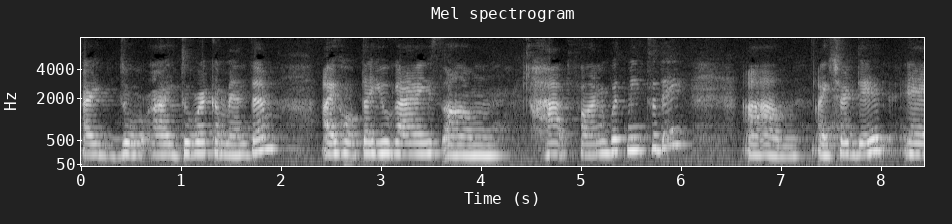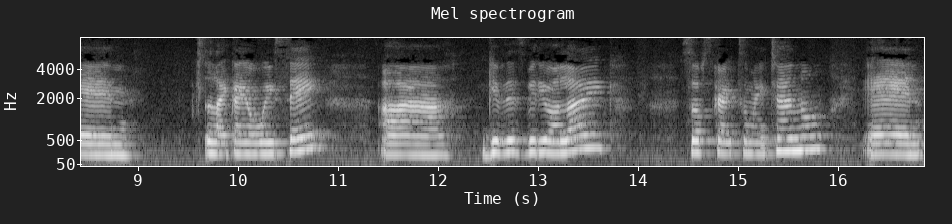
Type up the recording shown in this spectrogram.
I do I do recommend them. I hope that you guys um, had fun with me today. Um, I sure did and like I always say uh, give this video a like subscribe to my channel and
